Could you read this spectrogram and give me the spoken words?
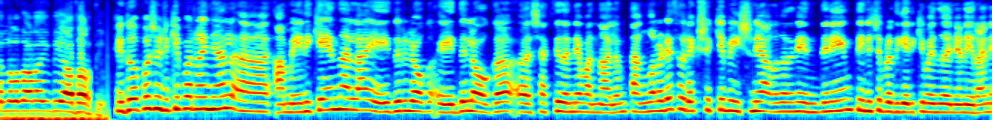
എന്നുള്ളതാണ് അതിന്റെ യാഥാർത്ഥ്യം. ഇതിപ്പോ ചുരുക്കി പറഞ്ഞു കഴിഞ്ഞാൽ അമേരിക്ക എന്നല്ല ഏതൊരു ലോക ഏത് ലോക ശക്തി തന്നെ വന്നാലും തങ്ങളുടെ സുരക്ഷയ്ക്ക് ഭീഷണിയാകുന്നതിന് എന്തിനേയും തിരിച്ചു പ്രതികരിക്കുമെന്ന് തന്നെയാണ് ഇറാൻ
